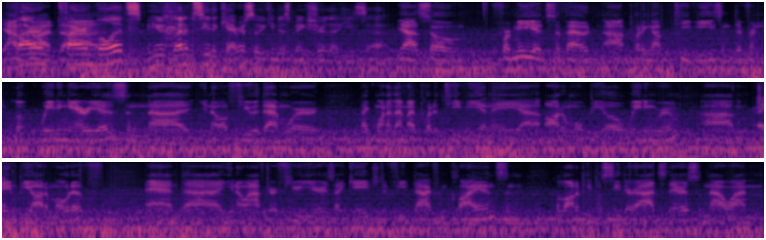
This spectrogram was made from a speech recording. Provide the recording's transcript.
yeah, fire, got, firing uh, bullets. He let him see the camera so we can just make sure that he's. Uh, yeah. So for me, it's about uh, putting up TVs in different waiting areas, and uh, you know, a few of them were like one of them. I put a TV in a uh, automobile waiting room, um, right. J&B Automotive and uh, you know, after a few years, I gauged the feedback from clients, and a lot of people see their ads there. So now I'm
